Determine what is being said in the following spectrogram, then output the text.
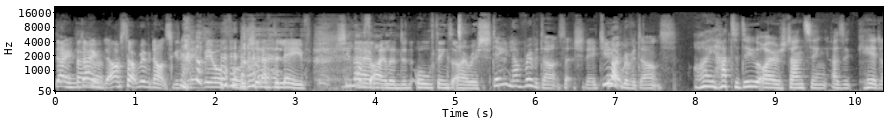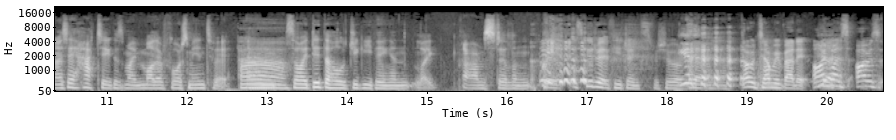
Don't, don't. I'll start river dancing in a minute. It'll be awful. She'll have to leave. She loves Um, Ireland and all things Irish. Do you love river dance, actually? Do you like river dance? I had to do Irish dancing as a kid, and I say had to because my mother forced me into it. Ah. Um, so I did the whole jiggy thing and like arms still, and it's good with a few drinks for sure. Yeah, Oh, tell me about it. I once, I was,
